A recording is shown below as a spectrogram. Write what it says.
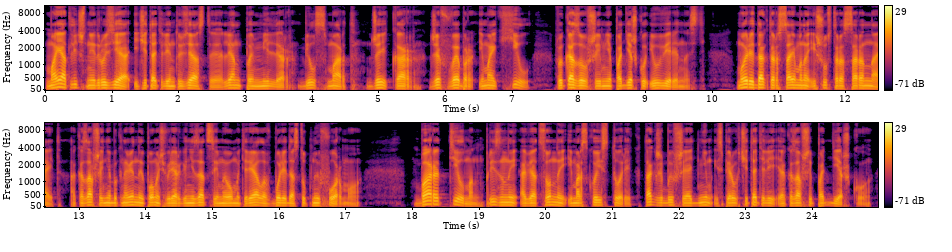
Мои отличные друзья и читатели-энтузиасты Лен П. Миллер, Билл Смарт, Джей Карр, Джефф Вебер и Майк Хилл, выказывавшие мне поддержку и уверенность. Мой редактор Саймона и Шустера Сара Найт, оказавший необыкновенную помощь в реорганизации моего материала в более доступную форму. Барретт Тилман, признанный авиационный и морской историк, также бывший одним из первых читателей и оказавший поддержку –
